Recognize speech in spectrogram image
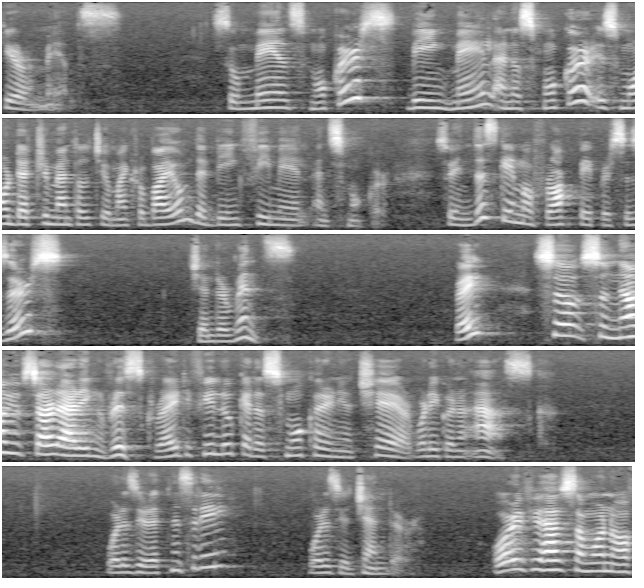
Here are males. So male smokers, being male and a smoker is more detrimental to your microbiome than being female and smoker. So in this game of rock, paper, scissors, gender wins, right? So, so now you've started adding risk, right? If you look at a smoker in your chair, what are you going to ask? What is your ethnicity? What is your gender? Or if you have someone of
